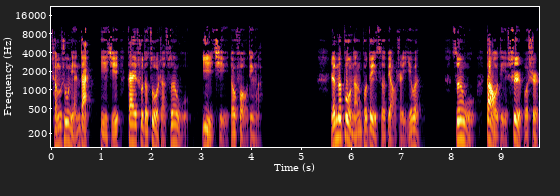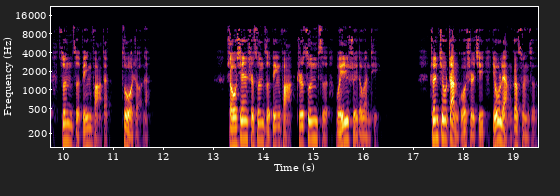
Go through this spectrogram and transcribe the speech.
成书年代以及该书的作者孙武一起都否定了。人们不能不对此表示疑问：孙武到底是不是《孙子兵法》的作者呢？首先是《孙子兵法》之孙子为谁的问题。春秋战国时期有两个孙子，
